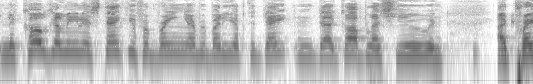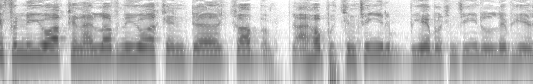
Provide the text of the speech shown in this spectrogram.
Nicole Gelinas, thank you for bringing everybody up to date, and uh, God bless you. And I pray for New York, and I love New York, and uh, God, I hope we continue to be able to continue to live here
